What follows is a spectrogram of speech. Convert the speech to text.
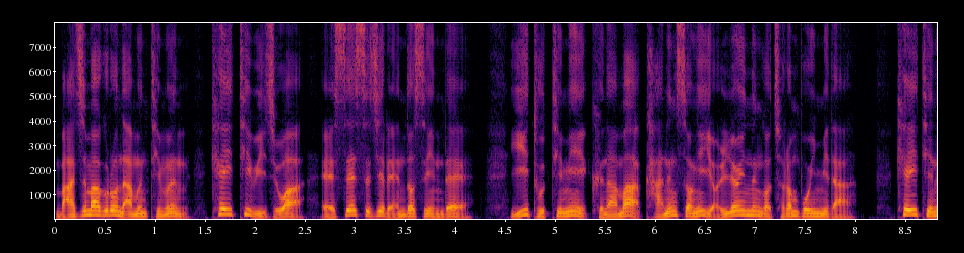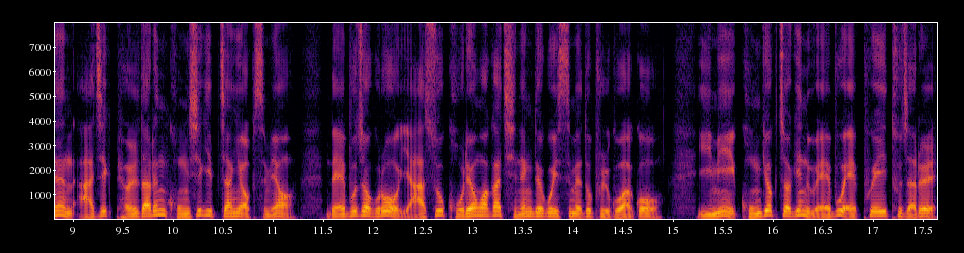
마지막으로 남은 팀은 KT 위즈와 SSG 랜더스인데 이 두 팀이 그나마 가능성이 열려 있는 것처럼 보입니다. KT는 아직 별다른 공식 입장이 없으며 내부적으로 야수 고령화가 진행되고 있음에도 불구하고 이미 공격적인 외부 FA 투자를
